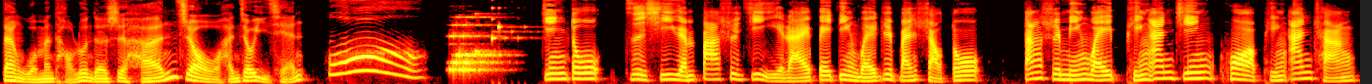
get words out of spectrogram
但我们讨论的是很久很久以前哦。京都自西元八世纪以来被定为日本首都，当时名为平安京或平安城。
